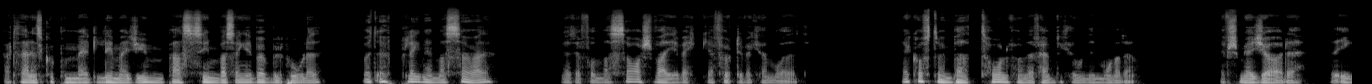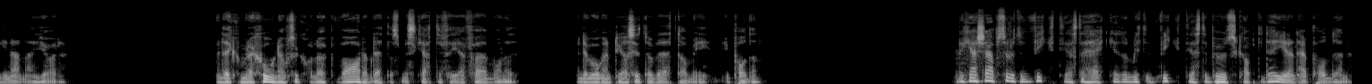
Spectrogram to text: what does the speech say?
jag har träningskort på Medley med gympass, simbassänger, bubbelpooler och ett upplägg med massör. med att jag får massage varje vecka 40 veckor om året. Det kostar mig bara 1250 kronor i månaden eftersom jag gör det när ingen annan gör det. Men rekommendationen är också att kolla upp vad av detta som är skattefria förmåner. Men det vågar inte jag sitta och berätta om i, i podden. Det kanske absolut viktigaste häcket och mitt viktigaste budskap till dig i den här podden,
